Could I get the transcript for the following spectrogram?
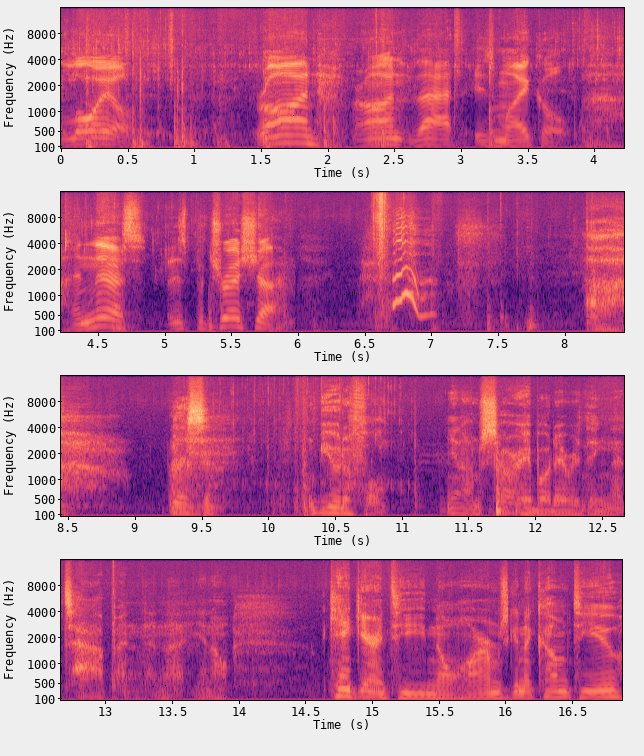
loyal. Ron, Ron, that is Michael. And this is Patricia. Listen, beautiful. You know, I'm sorry about everything that's happened. And, uh, you know, I can't guarantee no harm's gonna come to you.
